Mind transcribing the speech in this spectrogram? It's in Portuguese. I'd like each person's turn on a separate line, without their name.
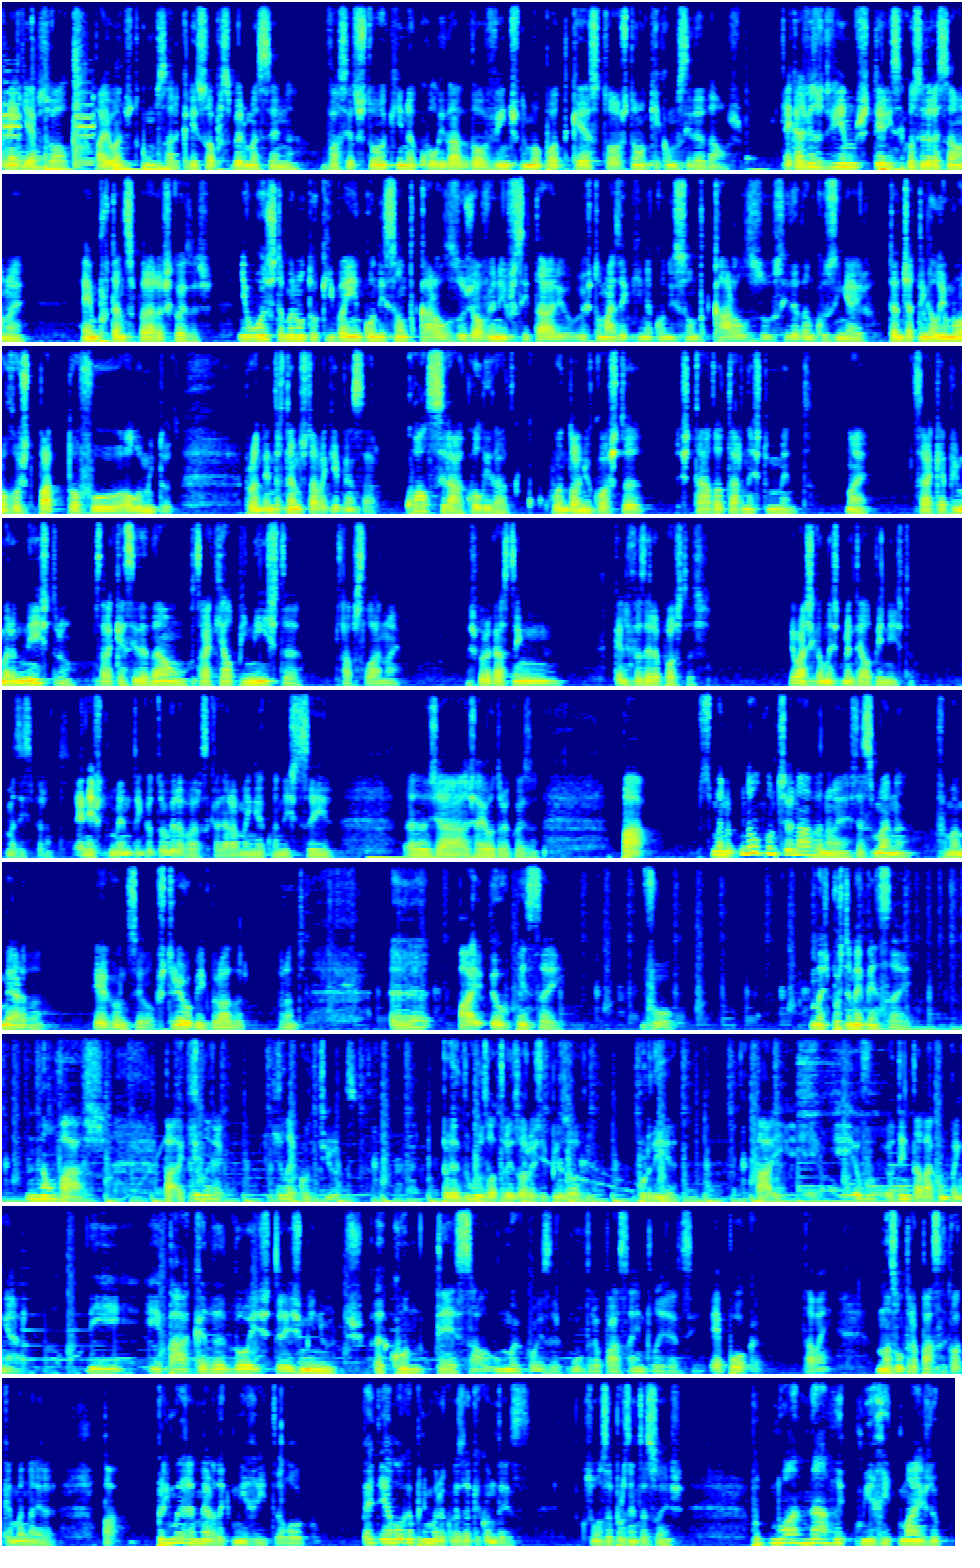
Como é que é, pessoal? Pá, eu antes de começar queria só perceber uma cena. Vocês estão aqui na qualidade de ouvintes do meu podcast ou estão aqui como cidadãos? É que às vezes devíamos ter isso em consideração, não é? É importante separar as coisas. Eu hoje também não estou aqui bem em condição de Carlos, o jovem universitário. Eu estou mais aqui na condição de Carlos, o cidadão cozinheiro. Portanto, já tenho ali o meu arroz de pato, tofu ao e tudo. Pronto, entretanto, estava aqui a pensar. Qual será a qualidade que o António Costa está a adotar neste momento? Não é? Será que é primeiro-ministro? Será que é cidadão? Será que é alpinista? Sabe-se lá, não é? Mas por acaso tenho... Querem fazer apostas? Eu acho que ele neste momento é alpinista. Mas isso, pronto. É neste momento em que eu estou a gravar. Se calhar amanhã, quando isto sair, uh, já, já é outra coisa. Pá, semana. Não aconteceu nada, não é? Esta semana foi uma merda. O que é que aconteceu? Estreou o Big Brother. Pronto. Uh, pá, eu pensei, vou. Mas depois também pensei, não vás. Pá, aquilo, era, aquilo é conteúdo para duas ou três horas de episódio por dia. Pá, eu, vou, eu tenho estado a acompanhar. E, e pá, a cada dois, três minutos acontece alguma coisa que ultrapassa a inteligência. É pouca, está bem. Mas ultrapassa de qualquer maneira. Pá, primeira merda que me irrita logo. É, é logo a primeira coisa que acontece. Que são as apresentações. Porque não há nada que me irrite mais do que.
